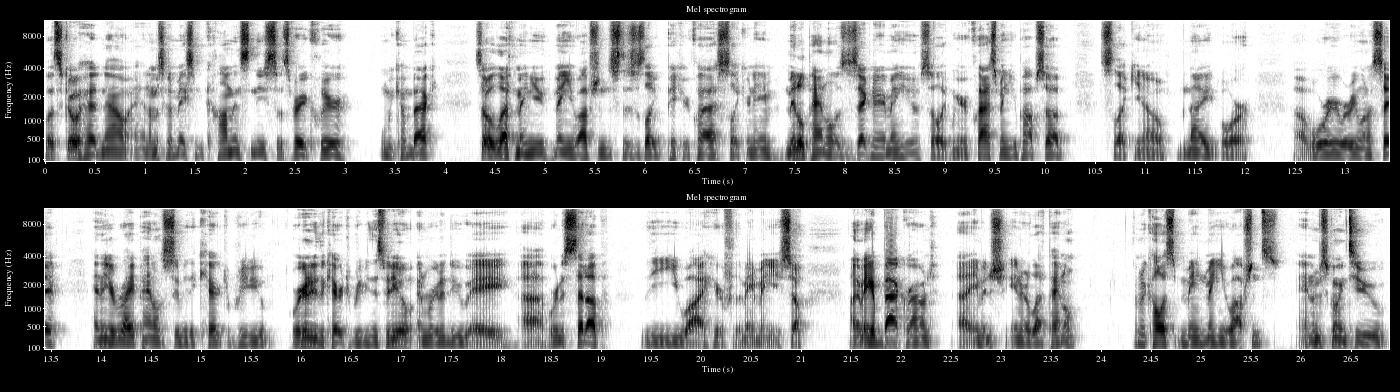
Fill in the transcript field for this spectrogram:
let's go ahead now, and I'm just going to make some comments in these so it's very clear when we come back. So left menu, menu options, this is like pick your class, select your name. Middle panel is the secondary menu, so like when your class menu pops up, select, you know, knight or uh, warrior, whatever you want to say. And then your right panel is just going to be the character preview. We're going to do the character preview in this video, and we're going to do a, uh, we're going to set up the UI here for the main menu. So I'm to make a background uh, image in our left panel. I'm to call this main menu options. And I'm just going to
